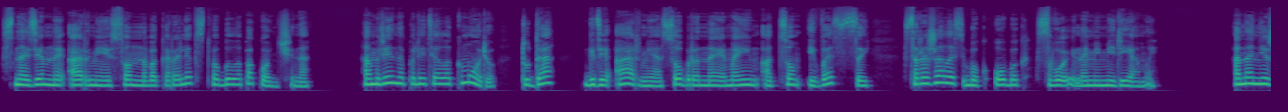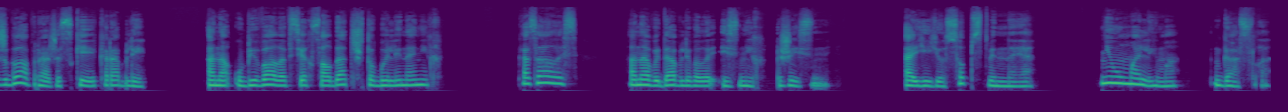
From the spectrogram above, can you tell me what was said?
С наземной армией сонного королевства было покончено. Амрена полетела к морю, туда, где армия, собранная моим отцом и Вессой, сражалась бок о бок с воинами Мирьямы. Она не жгла вражеские корабли. Она убивала всех солдат, что были на них. Казалось, она выдавливала из них жизнь. А ее собственная неумолимо гасла.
